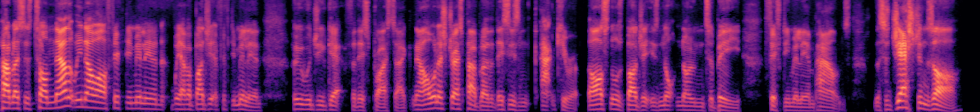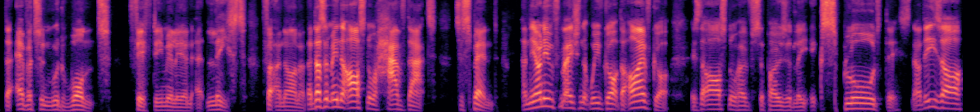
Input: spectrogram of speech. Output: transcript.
Pablo says, Tom, now that we know our 50 million, we have a budget of 50 million, who would you get for this price tag? Now, I want to stress, Pablo, that this isn't accurate. Arsenal's budget is not known to be 50 million pounds. The suggestions are that Everton would want 50 million at least for Onana. That doesn't mean that Arsenal have that to spend. And the only information that we've got, that I've got, is that Arsenal have supposedly explored this. Now, these are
